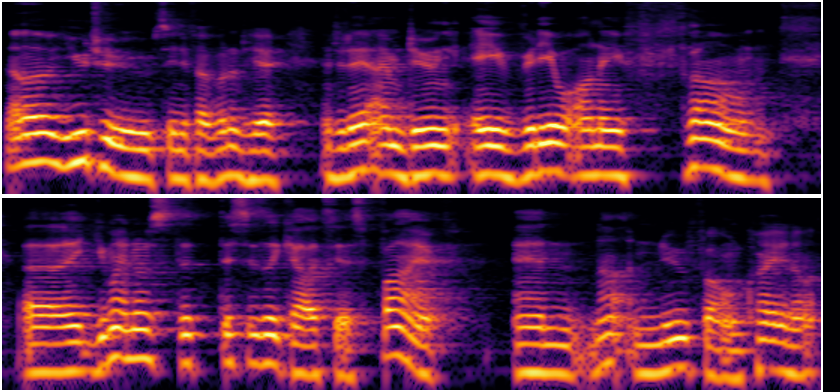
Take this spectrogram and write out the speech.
Hello YouTube, Cnater500 here, and today I'm doing a video on a phone. Uh, you might notice that this is a Galaxy S5, and not a new phone, quite enough.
